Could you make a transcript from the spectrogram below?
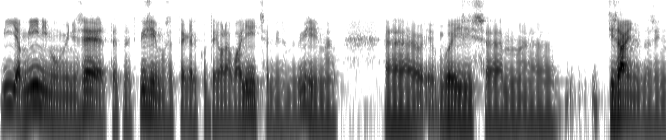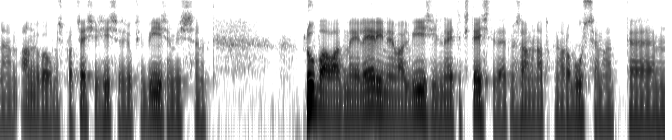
viia miinimumini see, et, et need küsimused tegelikult ei ole valiidsed, mida me küsime. Või siis äh, disainida sinna andmekogumisprotsessi sisse niisuguseid viise, mis lubavad meile erineval viisil näiteks testida, et me saame natukene robustsemat ehm,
